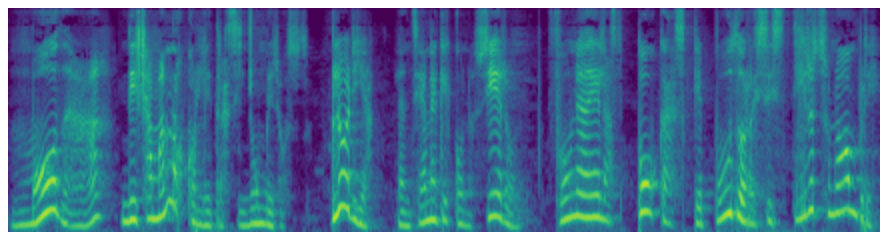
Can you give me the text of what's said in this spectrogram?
moda de llamarnos con letras y números. Gloria, la anciana que conocieron, fue una de las pocas que pudo resistir su nombre.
